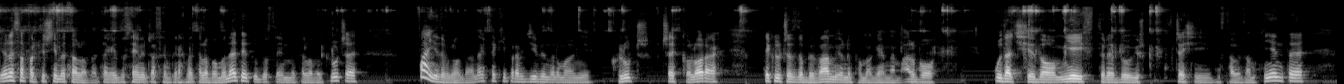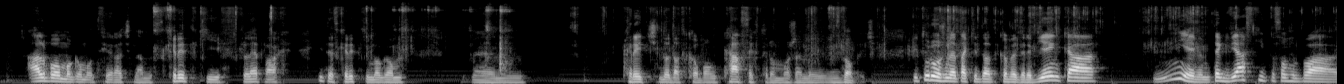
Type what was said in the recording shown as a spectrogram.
I one są faktycznie metalowe. Tak jak dostajemy czasem w grach metalowe monety, tu dostajemy metalowe klucze. Fajnie to wygląda, no jak taki prawdziwy, normalnie klucz w trzech kolorach. Te klucze zdobywamy one pomagają nam albo udać się do miejsc, które były już wcześniej zostały zamknięte, albo mogą otwierać nam skrytki w sklepach i te skrytki mogą em, kryć dodatkową kasę, którą możemy zdobyć. I tu różne takie dodatkowe drewienka. Nie wiem, te gwiazdki to są chyba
